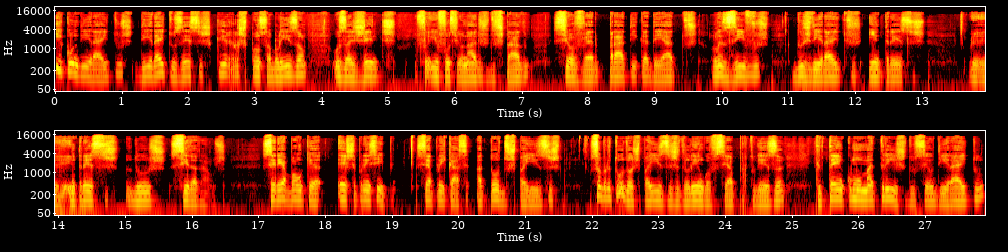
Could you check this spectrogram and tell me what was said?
e com direitos, direitos esses que responsabilizam os agentes e funcionários do Estado se houver prática de atos lesivos dos direitos e interesses, eh, interesses dos cidadãos. Seria bom que este princípio se aplicasse a todos os países, sobretudo aos países de língua oficial portuguesa, que tem como matriz do seu direito,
